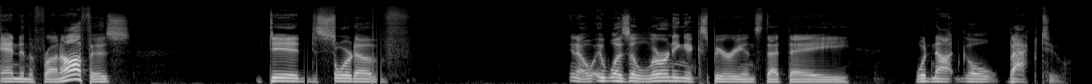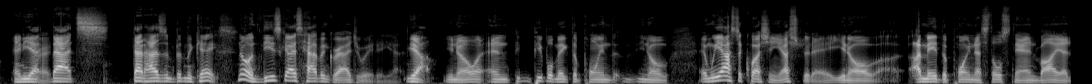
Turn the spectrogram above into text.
and in the front office did sort of you know it was a learning experience that they would not go back to and yet Right. that's that hasn't been the case No, these guys haven't graduated yet. yeah you know and p- people make the point that, you know and we asked a question yesterday you know i made the point i still stand by it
